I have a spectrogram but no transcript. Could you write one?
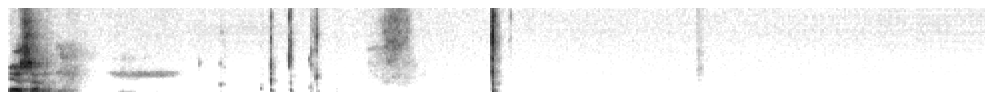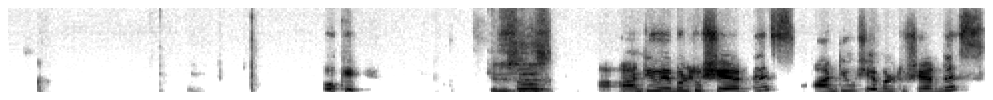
yes or Okay, Can you see So- this? aren't you able to share this? Aren't you able to share this?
